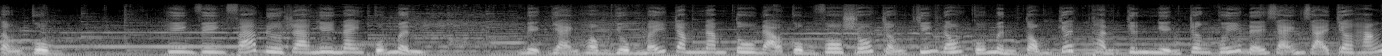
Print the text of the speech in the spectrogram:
tận cùng? Hiên viên phá đưa ra nghi nan của mình. Biệt dạng hồng dùng mấy trăm năm tu đạo cùng vô số trận chiến đấu của mình tổng kết thành kinh nghiệm trân quý để giảng giải cho hắn.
